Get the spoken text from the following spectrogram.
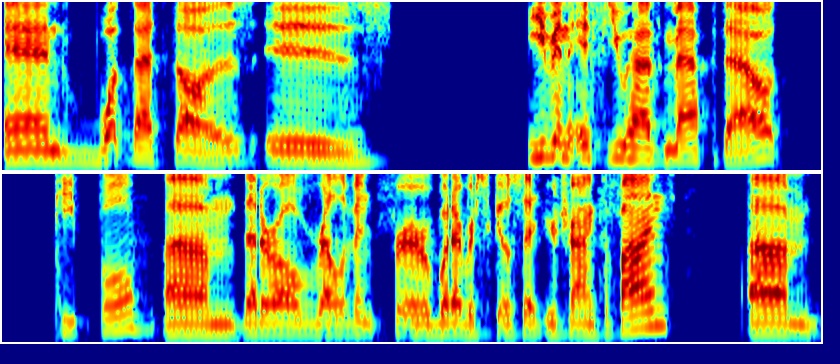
and what that does is even if you have mapped out people um, that are all relevant for whatever skill set you're trying to find, um,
